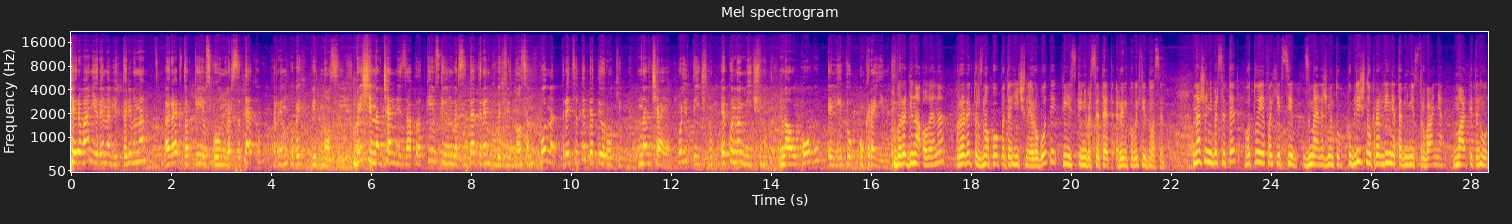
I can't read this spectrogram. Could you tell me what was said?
Черевань Ірина Вікторівна, ректор Київського університету ринкових відносин. Вищий навчальний заклад Київський університет ринкових відносин понад 35 років навчає політичну, економічну, наукову еліту України. Бородіна Олена, проректор з науково-педагогічної роботи Київський університет ринкових відносин. Наш університет готує фахівців з менеджменту, публічного управління та адміністрування, маркетингу,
